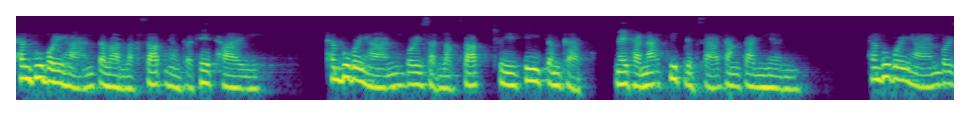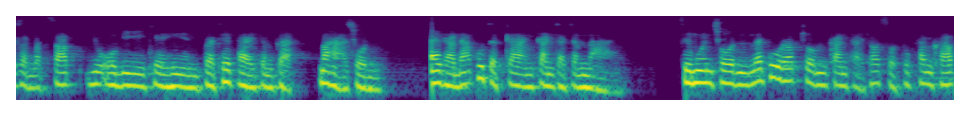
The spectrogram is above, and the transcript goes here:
ท่านผู้บริหารตลาดหลักทรัพย์แห่งประเทศไทย ท่านผู้บริหารบริษัทหลักทรัพย์ Trinity จำกัด ในฐานะที่ปรึกษาทางการเงิน ท่านผู้บริหารบริษัทหลักทรัพย์ UOB เคเฮียนประเทศไทยจำกัด มหาชน ในฐานะผู้จัดการการจัดจำหน่าย สื่อมวลชนและผู้รับชมการถ่ายทอดสดทุกท่านครับ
